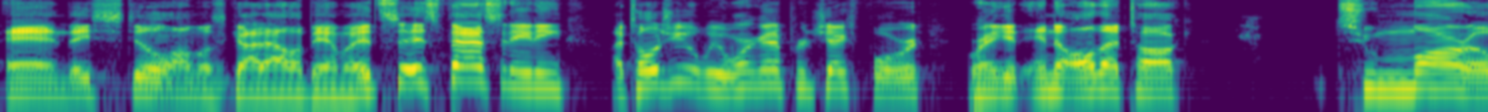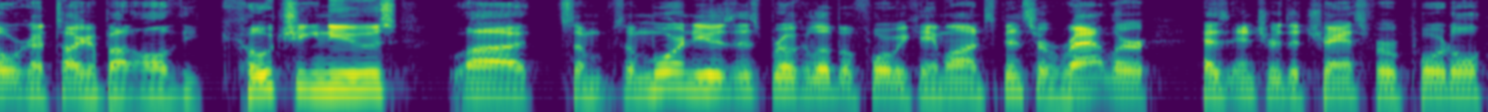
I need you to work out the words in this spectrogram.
and they still Mm-hmm. almost got Alabama. It's it's fascinating. I told you we weren't going to project forward. We're going to get into all that talk tomorrow. We're going to talk about all the coaching news, uh, some some more news. This broke a little before we came on. Spencer Rattler has entered the transfer portal.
